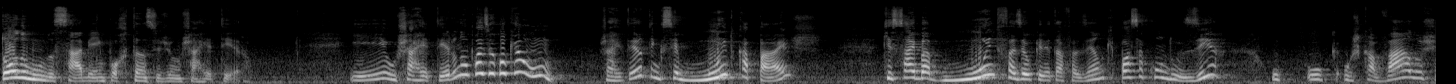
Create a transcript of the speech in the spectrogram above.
Todo mundo sabe a importância de um charreteiro. E o charreteiro não pode ser qualquer um. O charreteiro tem que ser muito capaz, que saiba muito fazer o que ele está fazendo, que possa conduzir o, o, os cavalos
